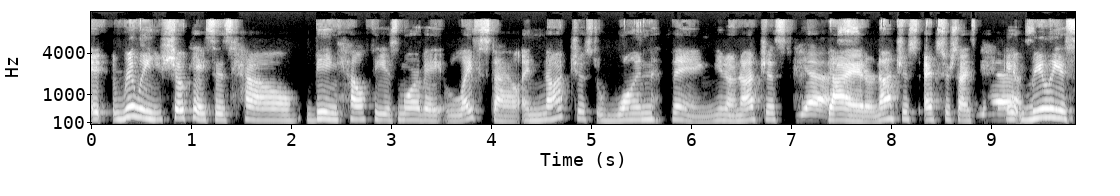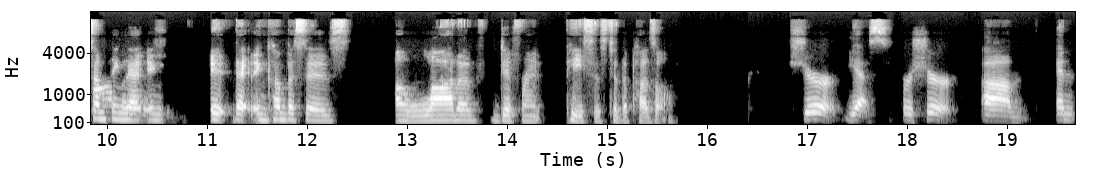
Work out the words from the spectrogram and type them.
it really showcases how being healthy is more of a lifestyle and not just one thing, you know, not just yes. diet or not just exercise. Yes. It really is something that in, it that encompasses a lot of different pieces to the puzzle. Sure. Yes, for sure. Um, and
